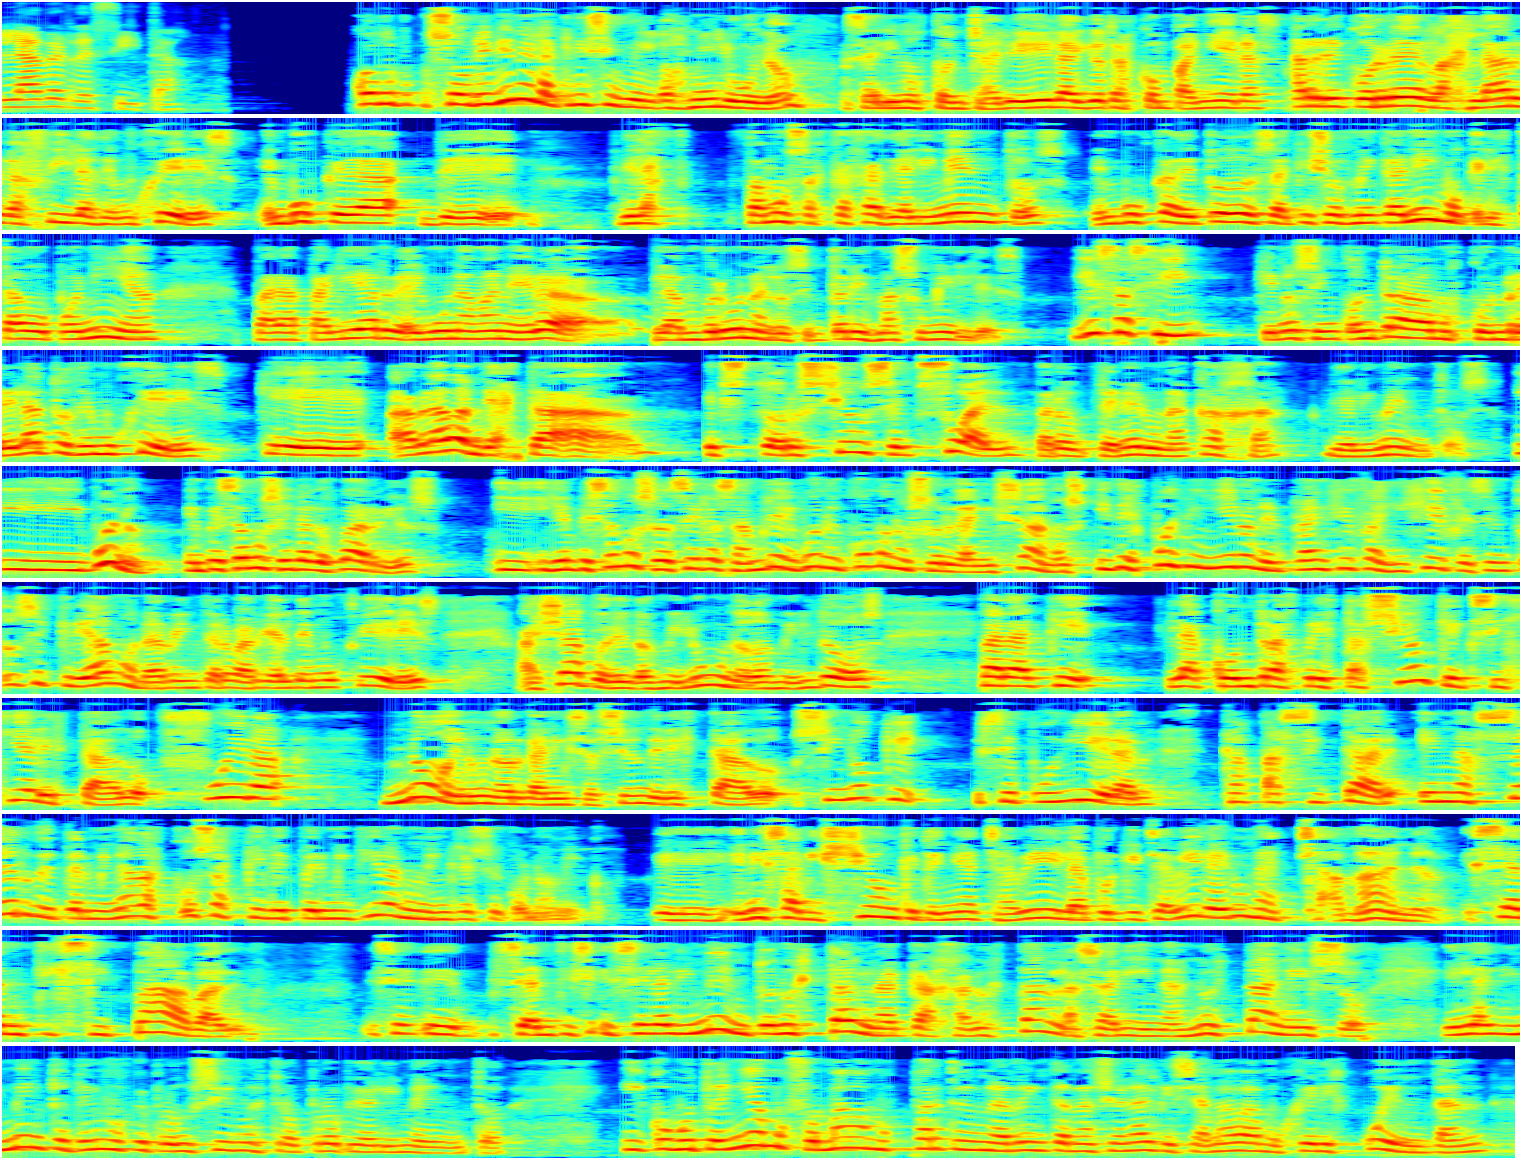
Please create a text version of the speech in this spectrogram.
La Verdecita, cuando sobreviene la crisis del 2001, salimos con Charela y otras compañeras a recorrer las largas filas de mujeres en búsqueda de, las famosas cajas de alimentos, en busca de todos aquellos mecanismos que el Estado ponía para paliar de alguna manera la hambruna en los sectores más humildes. Y es así que nos encontrábamos con relatos de mujeres que hablaban de hasta extorsión sexual para obtener una caja de alimentos. Y bueno, empezamos a ir a los barrios y, empezamos a hacer asamblea y bueno, ¿y cómo nos organizamos? Y después vinieron el plan jefas y jefes, entonces creamos la reinterbarrial de mujeres allá por el 2001, 2002, para que la contraprestación que exigía el Estado fuera no en una organización del Estado, sino que se pudieran capacitar en hacer determinadas cosas que le permitieran un ingreso económico. Eh, en esa visión que tenía Chabela, porque Chabela era una chamana, se anticipaba, eh, es el alimento no está en la caja, no están las harinas, no está en eso. El alimento tenemos que producir nuestro propio alimento. Y como teníamos, formábamos parte de una red internacional que se llamaba Mujeres Cuentan,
